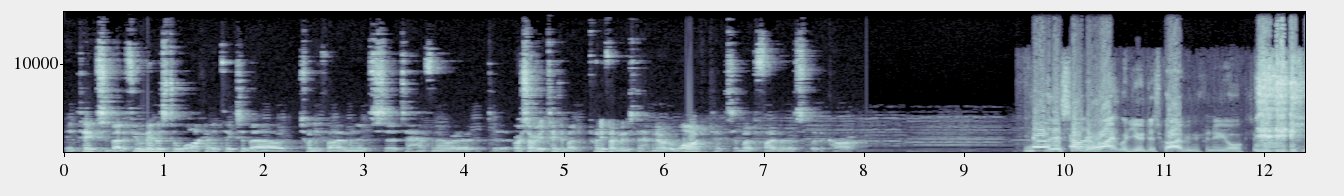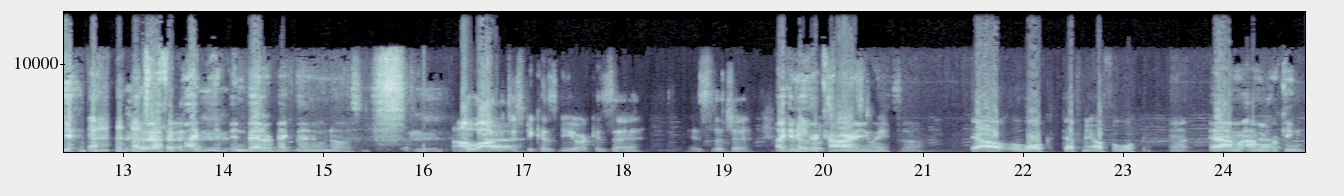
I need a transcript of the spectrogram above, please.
it takes about a few minutes to walk, and it takes about twenty five minutes uh, to half an hour to, to, or sorry, it takes about twenty five minutes to half an hour to walk. It takes about five minutes with a car. No, this sounded well. right what you're describing for New York. To be honest. yeah. The traffic might have been better back then. Who knows? I'll walk Uh, just because New York is uh, is such a. I can hear a car anyway. So yeah, I'll, I'll walk. Definitely I'll for walking. yeah, yeah. I'm, I'm working.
